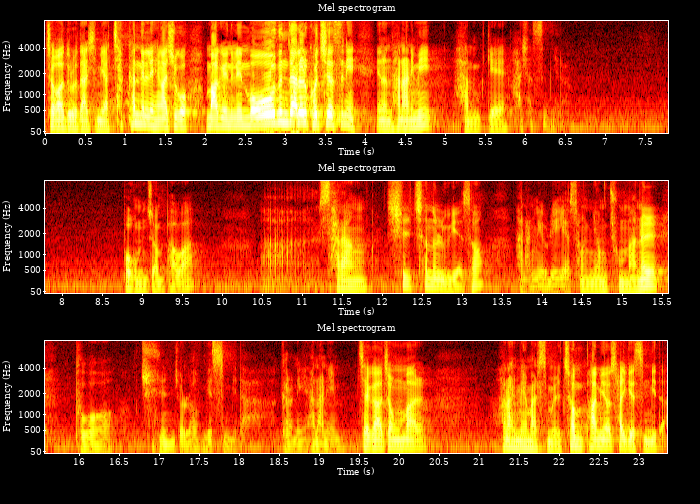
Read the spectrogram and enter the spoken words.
저가 두루 다시며 착한 일을 행하시고 마귀에 눌린 모든 자를 고치셨으니 이는 하나님이 함께 하셨습니다. 복음 전파와 아, 사랑 실천을 위해서 하나님이 우리에게 성령 충만을 부어 주신 줄로 믿습니다. 그러니 하나님, 제가 정말 하나님의 말씀을 전파하며 살겠습니다.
